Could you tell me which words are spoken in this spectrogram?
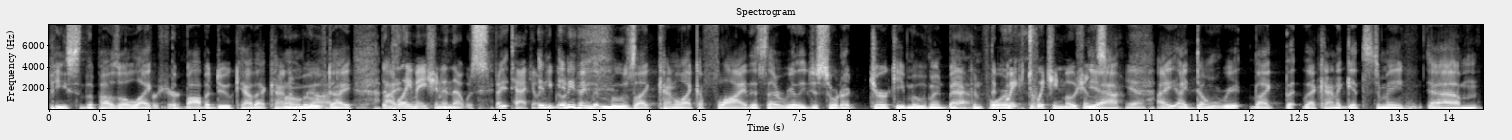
piece of the puzzle, like sure. the Babadook, how that kind of moved. I, The I claymation in that was spectacular. an- anything that moves like kind of like a fly, that's that really just sort of jerky movement back and the forth. quick twitching motions. Yeah, yeah. I, I don't re- like that. That kind of gets to me. Um,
